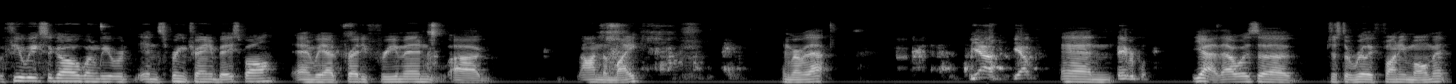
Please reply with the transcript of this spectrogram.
a few weeks ago when we were in spring training baseball and we had Freddie Freeman uh, on the mic. Remember that? Yeah. Yep. And Favorite yeah, that was a just a really funny moment.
